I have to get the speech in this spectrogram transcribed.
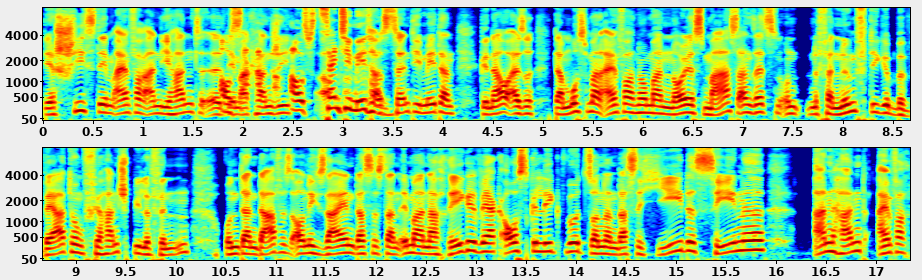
Der schießt dem einfach an die Hand, äh, Aus- dem Akanji. aus Zentimetern. Aus Zentimetern. Genau, also da muss man einfach nochmal ein neues Maß ansetzen und eine vernünftige Bewertung für Handspiele finden. Und dann darf es auch nicht sein, dass es dann immer nach Regelwerk ausgelegt wird, sondern dass sich jede Szene anhand einfach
